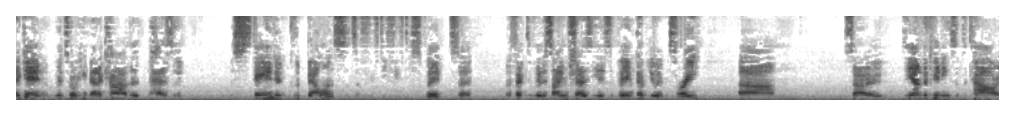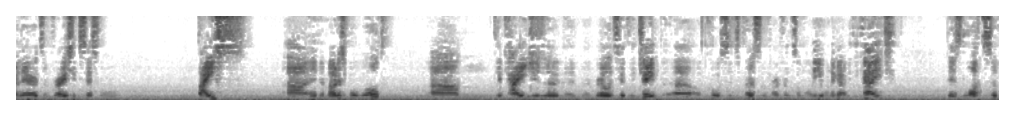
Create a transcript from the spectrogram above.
again, we're talking about a car that has a standard good balance. It's a 50-50 split, so effectively the same chassis as the BMW M3 um, so the underpinnings of the car are there. It's a very successful base uh, in the motorsport world. Um, the cages are, are relatively cheap. Uh, of course, it's personal preference on where you want to go with your cage. There's lots of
